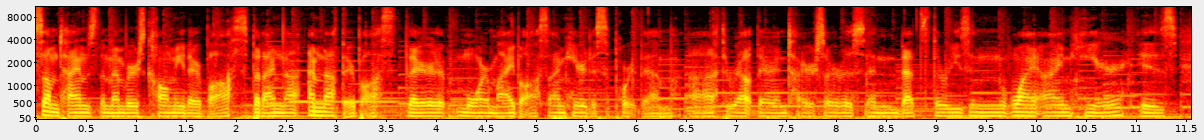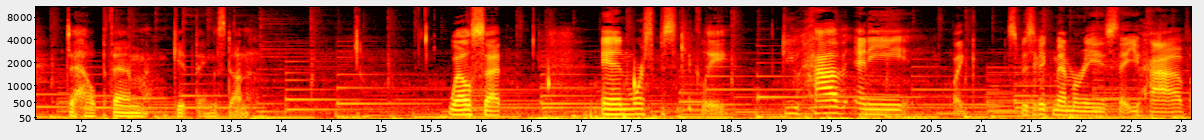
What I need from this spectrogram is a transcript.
sometimes the members call me their boss, but I'm not. I'm not their boss. They're more my boss. I'm here to support them uh, throughout their entire service, and that's the reason why I'm here is to help them get things done. Well said. And more specifically, do you have any like specific memories that you have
